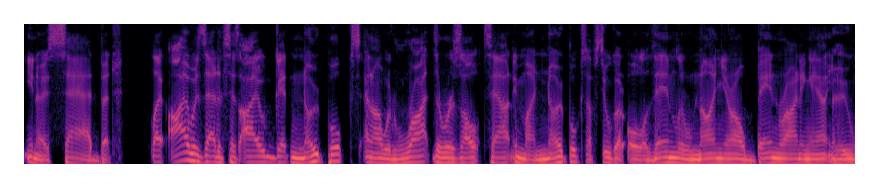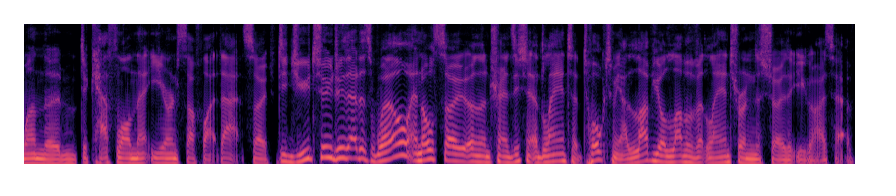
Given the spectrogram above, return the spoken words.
you know, sad. But like I was at it says I would get notebooks and I would write the results out in my notebooks. I've still got all of them, little nine year old Ben writing out who won the decathlon that year and stuff like that. So did you two do that as well? And also on the transition, Atlanta, talk to me. I love your love of Atlanta and the show that you guys have.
